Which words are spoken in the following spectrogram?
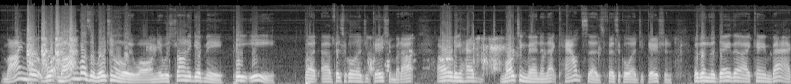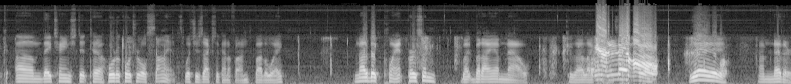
Mine were what mine was originally long. It was trying to give me PE, but uh, physical education. But I, I already had marching band, and that counts as physical education. But then the day that I came back, um, they changed it to horticultural science, which is actually kind of fun, by the way. I'm not a big plant person, but but I am now because I like. You're. Neville. Yay! I'm Nether.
